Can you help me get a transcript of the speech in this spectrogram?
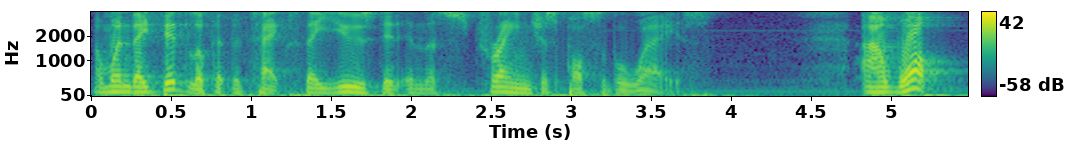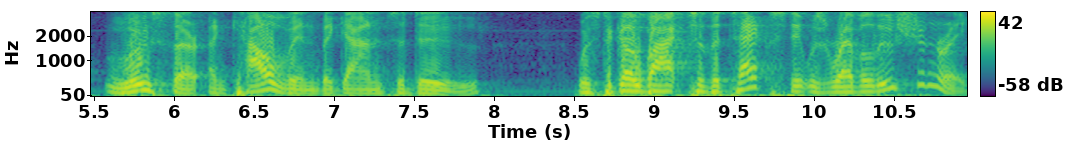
And when they did look at the text, they used it in the strangest possible ways. And what Luther and Calvin began to do was to go back to the text. It was revolutionary.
